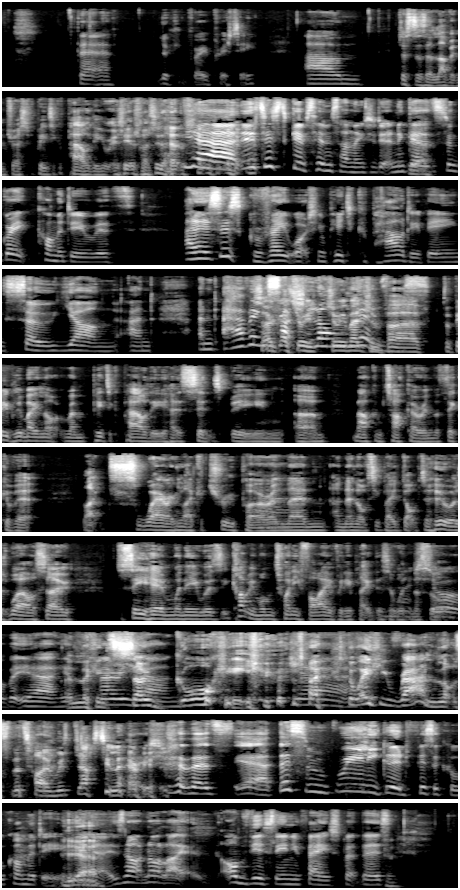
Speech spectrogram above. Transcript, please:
there looking very pretty. Um, Just as a love interest for Peter Capaldi, really, as much as anything. yeah, it just gives him something to do, and it Yeah. some great comedy with. And it's just great watching Peter Capaldi being so young and and having So, such should, we, long should we mention for for people who may not remember, Peter Capaldi has since been um, Malcolm Tucker in the thick of it, like swearing like a trooper, and then and then obviously played Doctor Who as well. So to see him when he was, he can't be more than twenty five when he played this, I wouldn't have thought. but yeah, And looking very so young. gawky, Like, Yeah. the way he ran lots of the time was just hilarious. there's yeah, there's some really good physical comedy. Yeah. you know. it's not not like obviously in your face, but there's.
